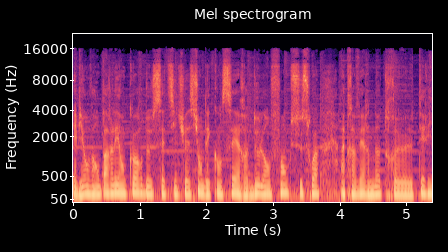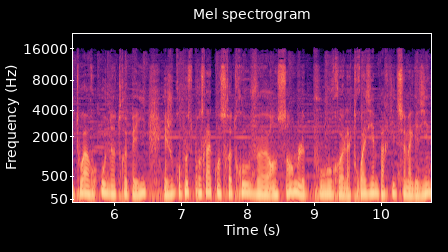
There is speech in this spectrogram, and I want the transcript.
Eh bien, on va en parler encore de cette situation des cancers de l'enfant, que ce soit à travers notre territoire ou notre pays. Et je vous propose pour cela qu'on se retrouve euh, ensemble pour la troisième partie de ce magazine,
